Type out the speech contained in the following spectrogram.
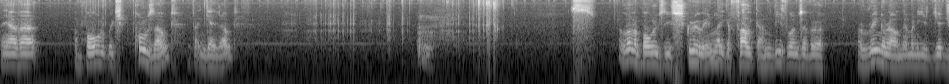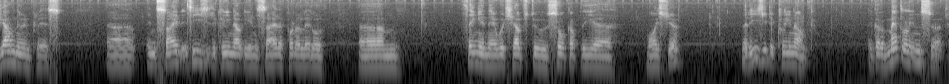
They have a, a bowl which pulls out if I can get it out. a lot of bowls you screw in like a falcon. These ones have a, a ring around them and you, you jam them in place. Uh, inside, it's easy to clean out the inside. I put a little um, thing in there which helps to soak up the uh, moisture. They're easy to clean out. They've got a metal insert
